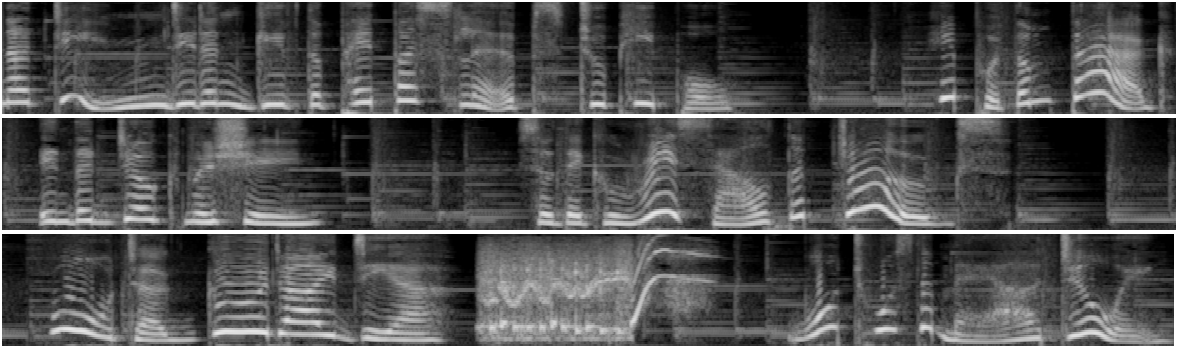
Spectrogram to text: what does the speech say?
Nadim didn't give the paper slips to people. He put them back in the joke machine so they could resell the jokes. What a good idea! What was the mayor doing?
